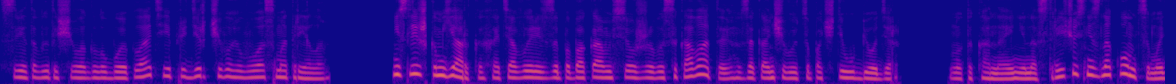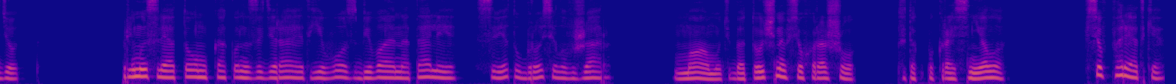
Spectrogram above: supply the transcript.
Света вытащила голубое платье и придирчиво его осмотрела. Не слишком ярко, хотя вырезы по бокам все же высоковаты, заканчиваются почти у бедер. Но так она и не навстречу с незнакомцем идет. При мысли о том, как он задирает его, сбивая на талии, Свету бросила в жар. «Мам, у тебя точно все хорошо? Ты так покраснела?» Все в порядке»,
